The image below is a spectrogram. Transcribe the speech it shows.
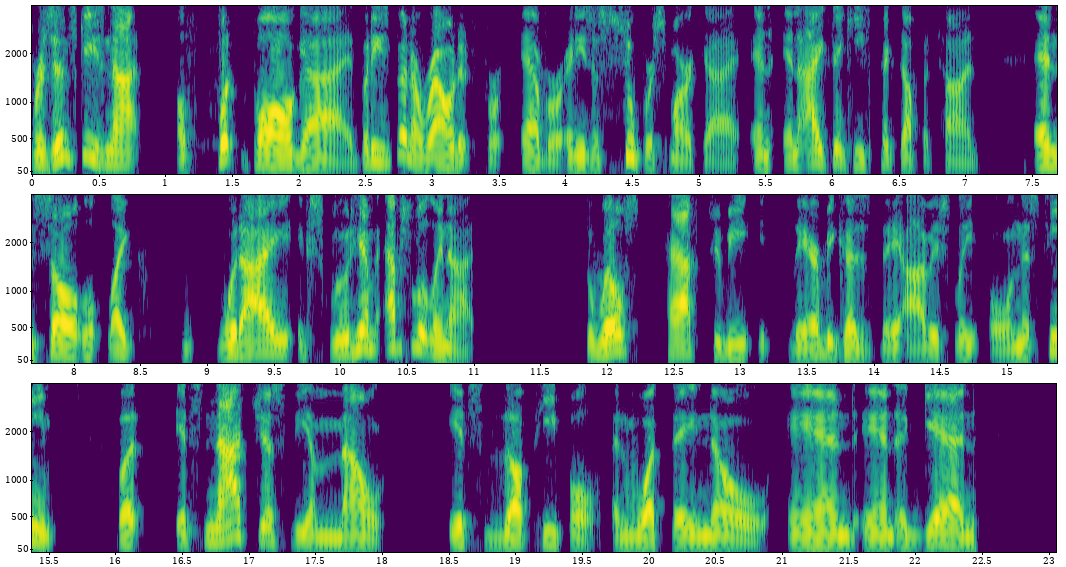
Brzezinski's not a football guy, but he's been around it forever, and he's a super smart guy, and and I think he's picked up a ton. And so, like would I exclude him? Absolutely not. The Wilfs have to be there because they obviously own this team. But it's not just the amount, it's the people and what they know. And and again,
